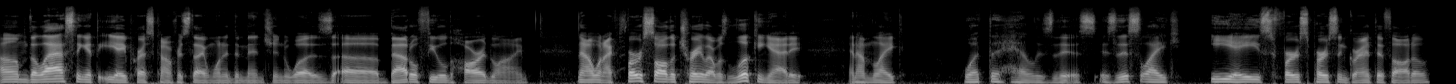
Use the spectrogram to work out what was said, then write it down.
Um, the last thing at the EA press conference that I wanted to mention was uh, Battlefield Hardline. Now, when I first saw the trailer, I was looking at it and I'm like, what the hell is this? Is this like EA's first person Grand Theft Auto?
